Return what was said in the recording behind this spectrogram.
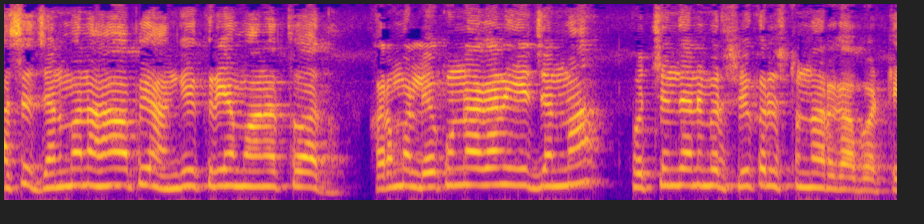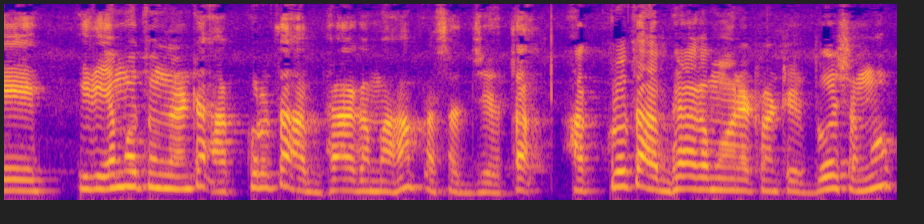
అసలు జన్మన అపి అంగీక్రియమానత్వాద్ కర్మ లేకున్నా కానీ ఈ జన్మ వచ్చిందని మీరు స్వీకరిస్తున్నారు కాబట్టి ఇది ఏమవుతుందంటే అకృత అభ్యాగమ ప్రసజ్యత. అకృత అభ్యాగము అనేటువంటి దోషము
